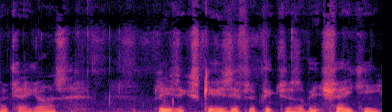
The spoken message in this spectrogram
Okay guys, please excuse if the picture's a bit shaky.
